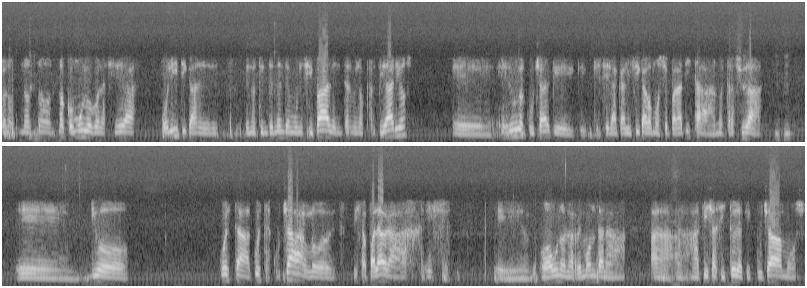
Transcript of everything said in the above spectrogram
yo no, no, no, comulgo con las ideas políticas de, nuestro intendente municipal en términos partidarios. Eh, es duro escuchar que, que, se la califica como separatista a nuestra ciudad. Eh, digo, cuesta cuesta escucharlo, esa palabra es, eh, o a uno la remontan a, aquellas historias que escuchábamos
